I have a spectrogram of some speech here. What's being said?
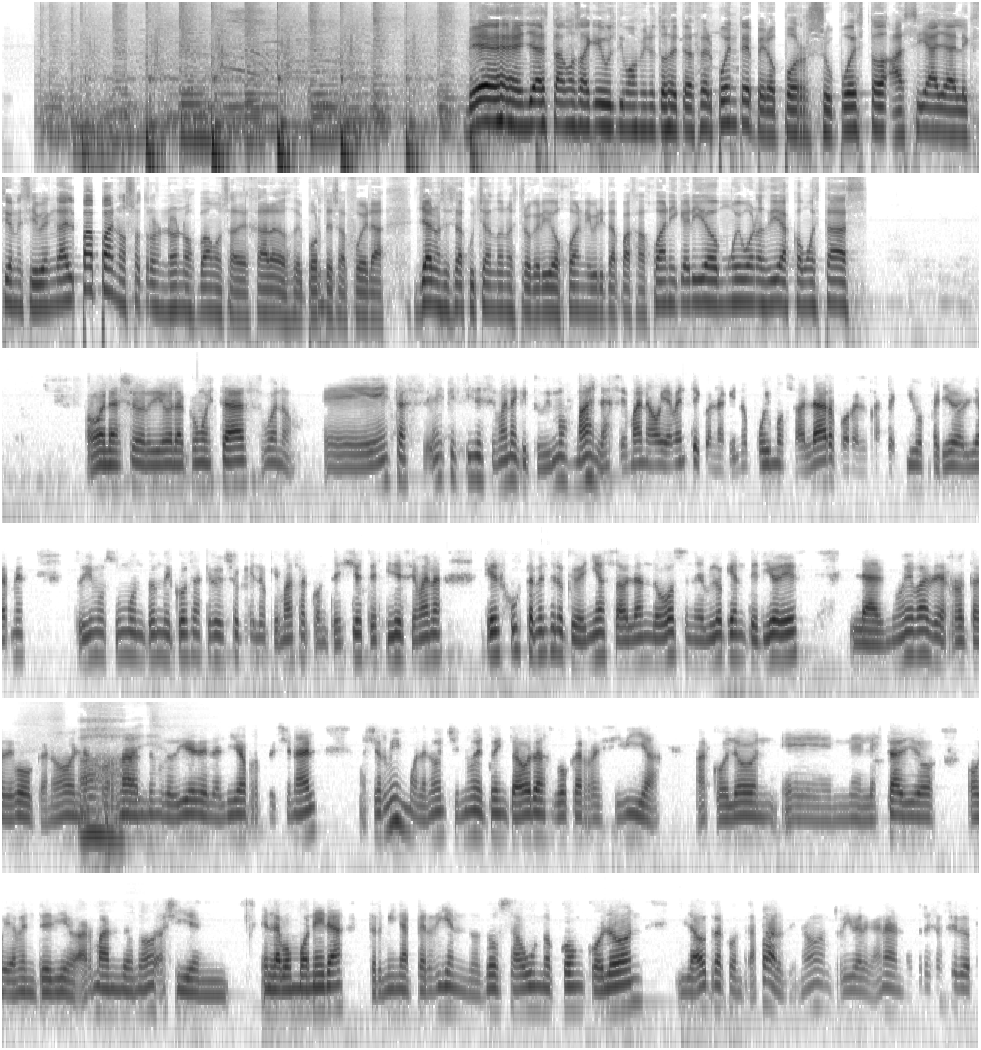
Bien, ya estamos aquí, últimos minutos de tercer puente, pero por supuesto, así haya elecciones y venga el Papa, nosotros no nos vamos a dejar a los deportes afuera. Ya nos está escuchando nuestro querido Juan Ibrita Paja. Juan y querido, muy buenos días, ¿cómo estás? Hola Jordi, hola, ¿cómo estás? Bueno, eh, estas, este fin de semana que tuvimos más, la semana obviamente con la que no pudimos hablar por el respectivo periodo del viernes, tuvimos un montón de cosas, creo yo que es lo que más aconteció este fin de semana, que es justamente lo que venías hablando vos en el bloque anterior, es la nueva derrota de Boca, ¿no? En la jornada número 10 de la Liga Profesional, ayer mismo a la noche, 9.30 horas, Boca recibía a Colón en el estadio, obviamente Diego Armando, ¿no? Allí en, en la bombonera termina perdiendo 2 a 1 con Colón y la otra contraparte, ¿no? River ganando 3 a 0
